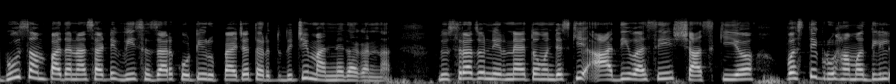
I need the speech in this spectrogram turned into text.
भूसंपादनासाठी वीस हजार कोटी रुपयाच्या तरतुदीची मान्यता करणार. दुसरा जो निर्णय आहे तो म्हणजेच की आदिवासी शासकीय वसतिगृहामधील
